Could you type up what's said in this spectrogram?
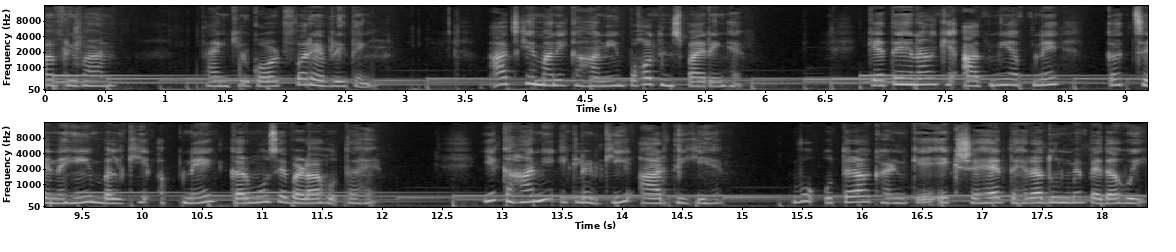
everyone thank you God for everything आज की हमारी कहानी बहुत इंस्पायरिंग है। कहते हैं ना कि आदमी अपने कद से नहीं, बल्कि अपने कर्मों से बड़ा होता है। ये कहानी एक लड़की आरती की है। वो उत्तराखंड के एक शहर देहरादून में पैदा हुई।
